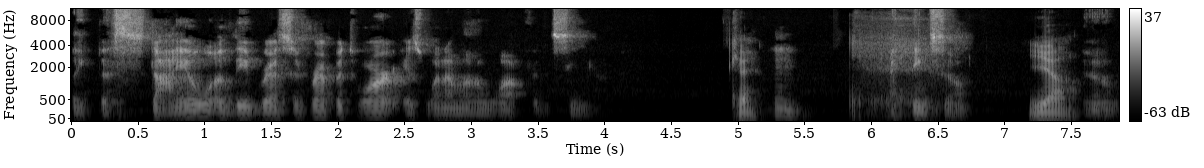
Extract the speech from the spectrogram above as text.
like the style of the aggressive repertoire is what I'm going to want for the senior. Okay. I think so. Yeah. You know?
